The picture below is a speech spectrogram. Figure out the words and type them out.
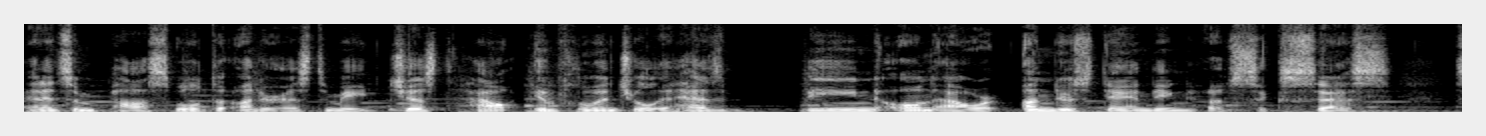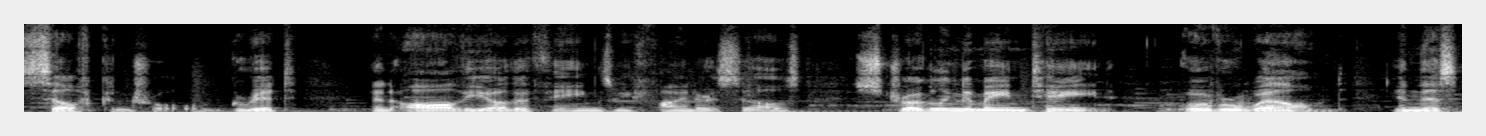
and it's impossible to underestimate just how influential it has been on our understanding of success, self control, grit, and all the other things we find ourselves struggling to maintain, overwhelmed in this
